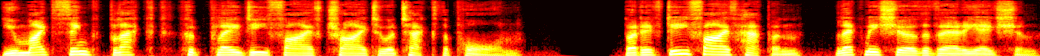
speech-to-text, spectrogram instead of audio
You might think black could play d5 try to attack the pawn. But if d5 happen, let me show the variation.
